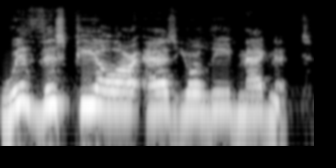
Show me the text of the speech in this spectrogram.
with this PLR as your lead magnet.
